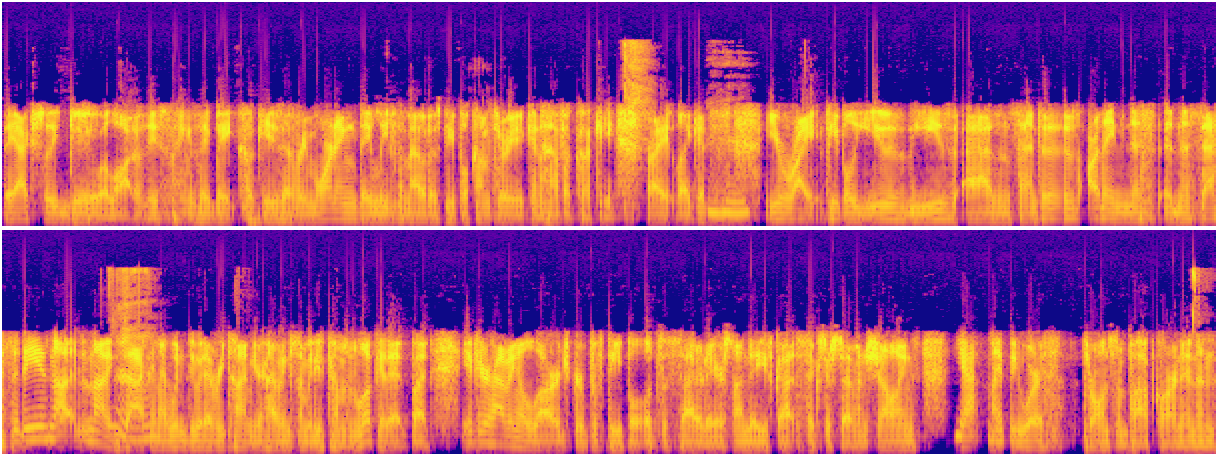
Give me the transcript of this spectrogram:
they actually do a lot of these things. They bake cookies every morning. They leave them out as people come through. You can have a cookie, right? Like it's mm-hmm. you're right. People use these as incentives. Are they ne- necessities? Not not exactly. And I wouldn't do it every time you're having somebody come and look at it. But if you're having a large group of people, it's a Saturday or Sunday. You've got six or seven showings. Yeah, it might be worth throwing some popcorn in and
